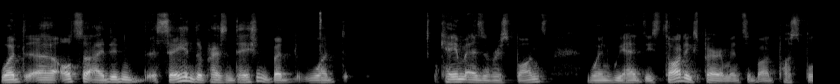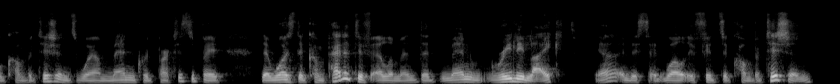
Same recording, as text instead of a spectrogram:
What uh, also I didn't say in the presentation, but what came as a response when we had these thought experiments about possible competitions where men could participate, there was the competitive element that men really liked. Yeah, and they said, well, if it's a competition,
